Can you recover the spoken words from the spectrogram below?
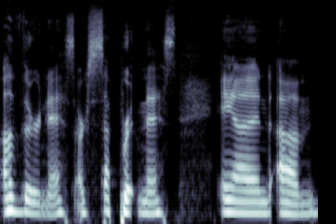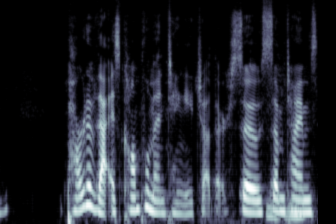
otherness, our separateness. And um, part of that is complementing each other. So sometimes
